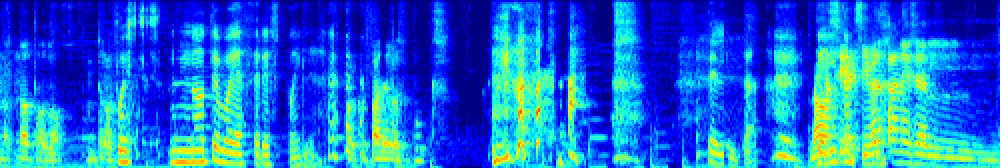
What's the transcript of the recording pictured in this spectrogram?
No, no todo, un trozo. Pues no te voy a hacer spoiler. Por culpa de los bugs. Telita. No, Telita. sí, el es el,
